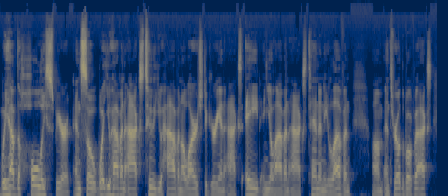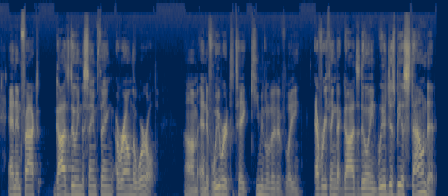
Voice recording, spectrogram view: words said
We have the Holy Spirit. And so, what you have in Acts 2, you have in a large degree in Acts 8, and you'll have in Acts 10 and 11, um, and throughout the book of Acts. And in fact, God's doing the same thing around the world. Um, and if we were to take cumulatively everything that God's doing, we would just be astounded.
